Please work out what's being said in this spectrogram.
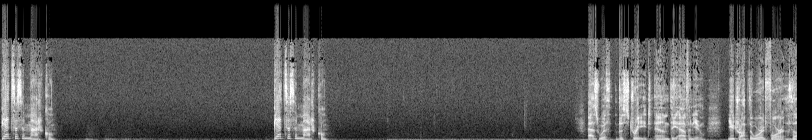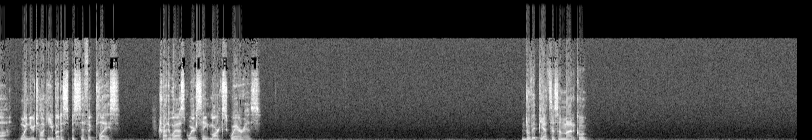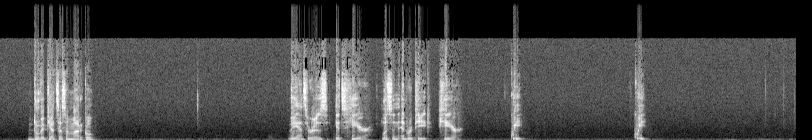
Piazza San Marco. Piazza San Marco. As with the street and the avenue, you drop the word for the when you're talking about a specific place. Try to ask where St. Mark's Square is. Dov'è Piazza San Marco? Dov'è Piazza San Marco? The answer is it's here. Listen and repeat here. Qui. Qui.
